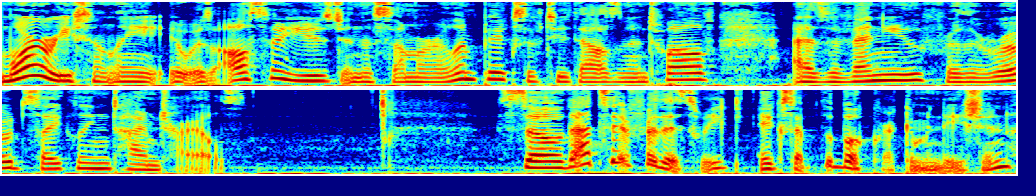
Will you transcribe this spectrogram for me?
More recently, it was also used in the Summer Olympics of 2012 as a venue for the road cycling time trials. So that's it for this week, except the book recommendation,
